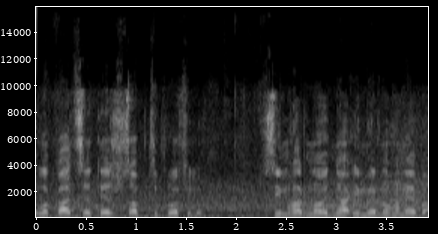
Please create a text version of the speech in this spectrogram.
локація теж в шапці профілю. Всім гарного дня і мирного неба.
